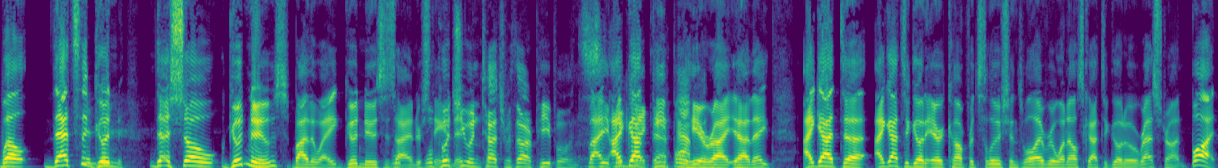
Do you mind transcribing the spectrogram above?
Well, that's the good. So good news, by the way. Good news, as I understand, We'll put it. you in touch with our people and see I, I got people here, right? Yeah, they. I got to. I got to go to Air Comfort Solutions while everyone else got to go to a restaurant. But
